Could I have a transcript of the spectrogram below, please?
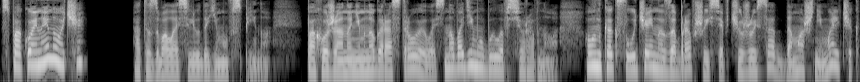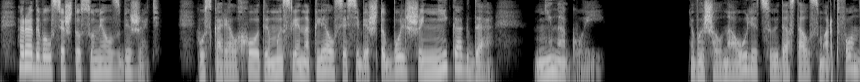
«Спокойной ночи!» — отозвалась Люда ему в спину. Похоже, она немного расстроилась, но Вадиму было все равно. Он, как случайно забравшийся в чужой сад домашний мальчик, радовался, что сумел сбежать. Ускорял ход и мысленно клялся себе, что больше никогда ни ногой. Вышел на улицу и достал смартфон,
